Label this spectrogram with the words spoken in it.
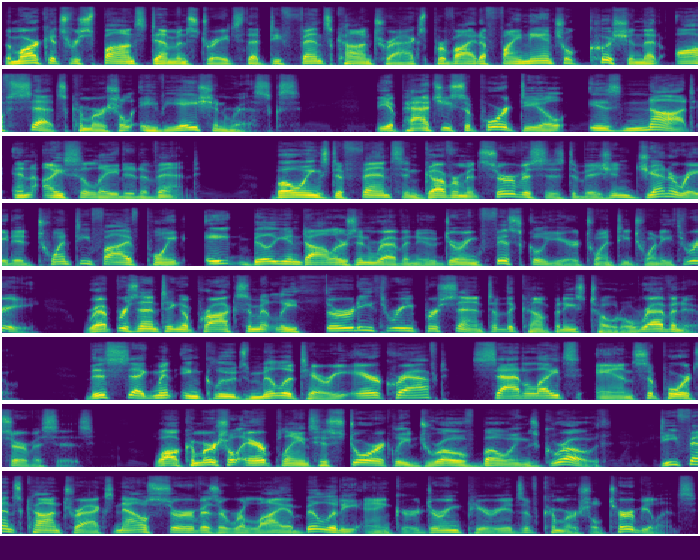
The market's response demonstrates that defense contracts provide a financial cushion that offsets commercial aviation risks. The Apache support deal is not an isolated event. Boeing's Defense and Government Services Division generated $25.8 billion in revenue during fiscal year 2023, representing approximately 33% of the company's total revenue. This segment includes military aircraft, satellites, and support services. While commercial airplanes historically drove Boeing's growth, defense contracts now serve as a reliability anchor during periods of commercial turbulence.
